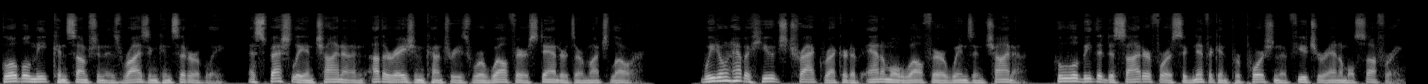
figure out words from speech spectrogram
Global meat consumption is rising considerably, especially in China and other Asian countries where welfare standards are much lower. We don't have a huge track record of animal welfare wins in China, who will be the decider for a significant proportion of future animal suffering,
